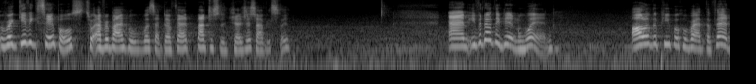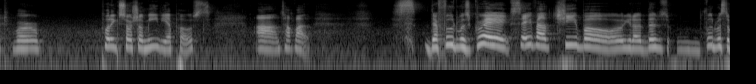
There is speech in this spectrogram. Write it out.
were giving samples to everybody who was at the event not just the judges obviously and even though they didn't win all of the people who were at the event were putting social media posts um, talking about their food was great. Save El Chibo, You know, this food was the,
